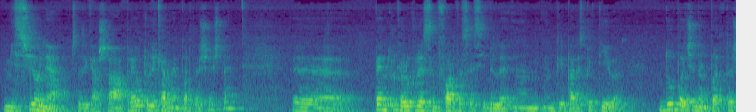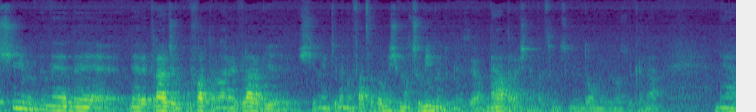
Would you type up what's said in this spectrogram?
misiunea, să zic așa, a preotului care ne împărtășește, pentru că lucrurile sunt foarte sensibile în, în clipa respectivă. După ce ne împărtășim, ne, ne, ne retragem cu foarte mare vlavie și ne închinăm în fața Domnului și mulțumim lui Dumnezeu, neapărat și neapărat să mulțumim Domnului nostru că ne-a, ne-a,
